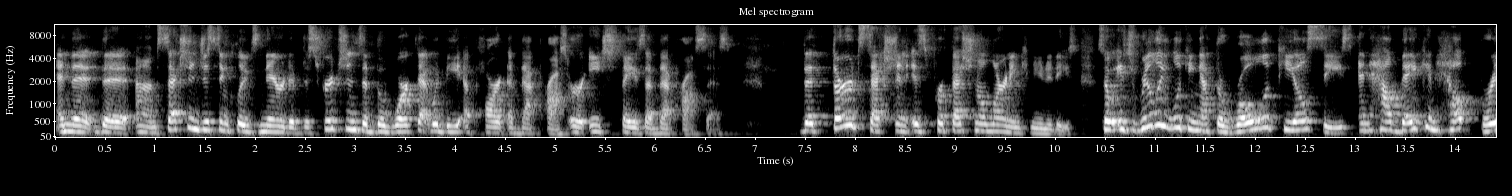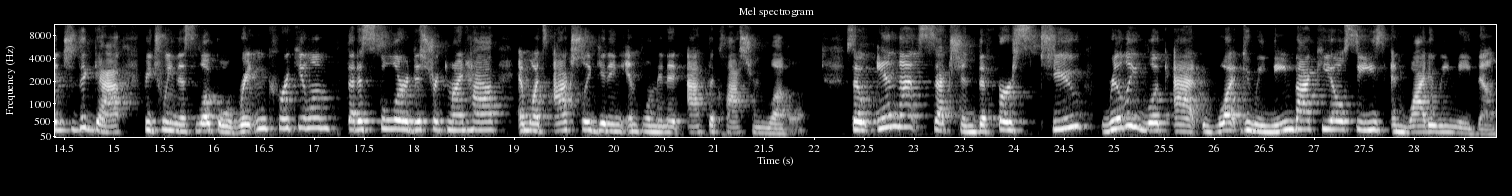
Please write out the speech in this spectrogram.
And the, the um, section just includes narrative descriptions of the work that would be a part of that process or each phase of that process. The third section is professional learning communities. So it's really looking at the role of PLCs and how they can help bridge the gap between this local written curriculum that a school or a district might have and what's actually getting implemented at the classroom level. So in that section, the first two really look at what do we mean by PLCs and why do we need them?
